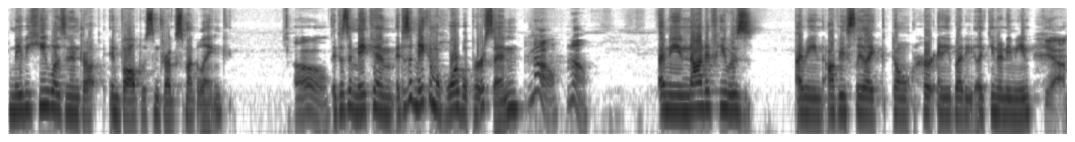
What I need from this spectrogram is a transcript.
maybe he wasn't in dr- involved with some drug smuggling. Oh It doesn't make him it doesn't make him a horrible person. no, no. I mean, not if he was. I mean, obviously, like, don't hurt anybody. Like, you know what I mean? Yeah,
